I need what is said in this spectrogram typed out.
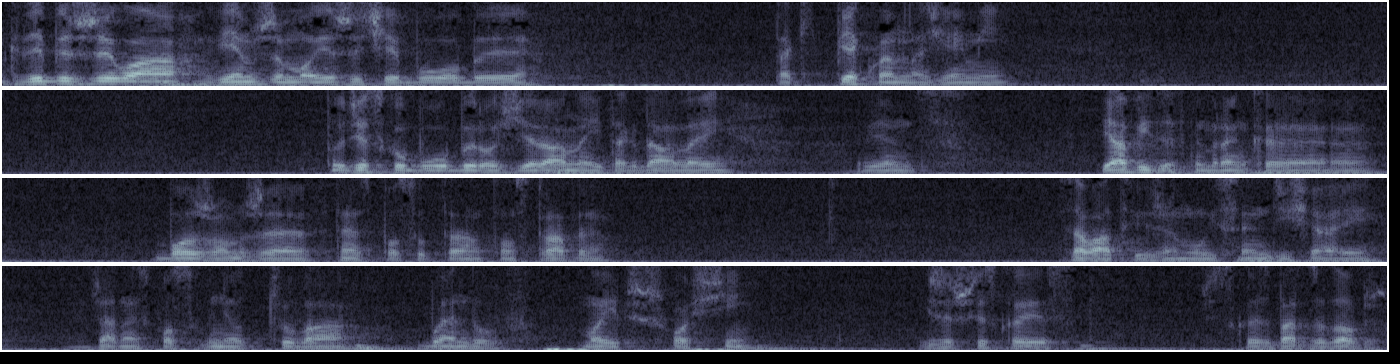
Gdyby żyła, wiem, że moje życie byłoby takim piekłem na ziemi. To dziecko byłoby rozdzierane i tak dalej, więc ja widzę w tym rękę Bożą, że w ten sposób ta, tą sprawę załatwił, że mój syn dzisiaj w żaden sposób nie odczuwa błędów mojej przyszłości i że wszystko jest, wszystko jest bardzo dobrze.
